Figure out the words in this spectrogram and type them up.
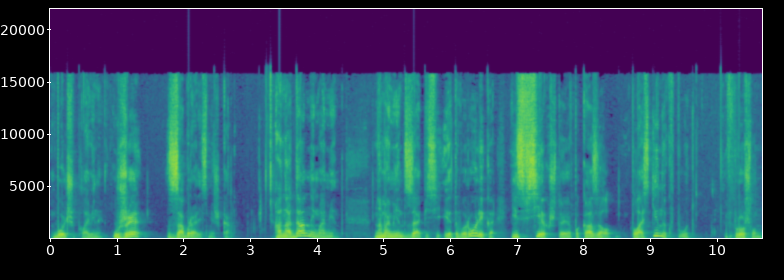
больше половины уже забрали с мешка. А на данный момент – на момент записи этого ролика из всех, что я показал, пластинок вот, в прошлом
